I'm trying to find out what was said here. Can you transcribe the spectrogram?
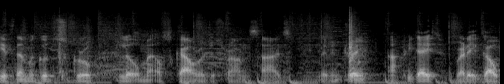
give them a good scrub, little metal scourer just around the sides. Living dream, happy days, ready to go.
